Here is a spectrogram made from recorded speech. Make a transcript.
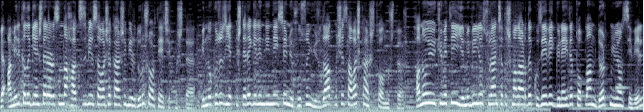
ve Amerikalı gençler arasında haksız bir savaşa karşı bir duruş ortaya çıkmıştı. 1970'lere gelindiğinde ise nüfusun %60'ı savaş karşıtı olmuştur. Hanoi hükümeti 21 yıl süren çatışmalarda kuzey ve güneyde toplam 4 milyon sivil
